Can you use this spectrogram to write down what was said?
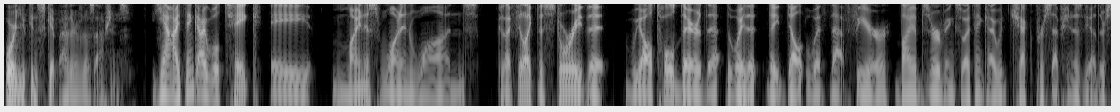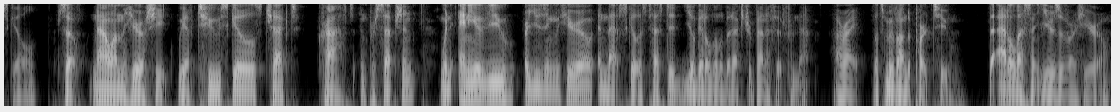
Or you can skip either of those options. Yeah, I think I will take a minus one in wands because I feel like the story that we all told there that the way that they dealt with that fear by observing. So I think I would check perception as the other skill. So now on the hero sheet, we have two skills checked craft and perception. When any of you are using the hero and that skill is tested, you'll get a little bit extra benefit from that. All right, let's move on to part two the adolescent years of our hero.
